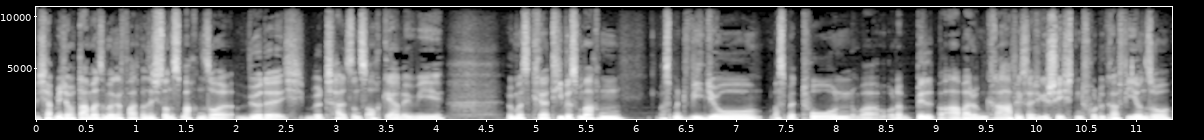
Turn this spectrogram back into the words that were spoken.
ich habe mich auch damals immer gefragt, was ich sonst machen soll, würde. Ich würde halt sonst auch gerne irgendwie irgendwas Kreatives machen, was mit Video, was mit Ton oder Bildbearbeitung, Grafik, solche Geschichten, Fotografie und so.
